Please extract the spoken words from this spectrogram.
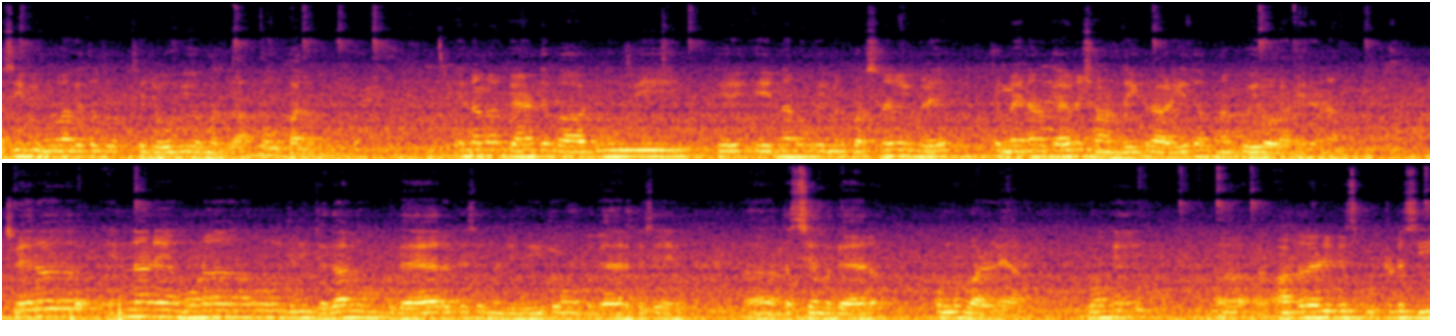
ਅਸੀਂ ਵੀ ਹੋਵਾਂਗੇ ਤਾਂ ਉੱਥੇ ਜੋ ਵੀ ਉਹ ਮਸਲਾ, ਉਹ ਹੱਲ ਹੋਊਗਾ। ਇਹਨਾਂ ਨੂੰ ਕਹਿਣ ਦੇ ਬਾਵਜੂਦ ਵੀ ਫਿਰ ਇਹਨਾਂ ਨੂੰ ਵੀ ਮੈਨੂੰ ਵੀ ਮਿਲੇ, ਤੇ ਮੈਂ ਇਹਨਾਂ ਨੂੰ ਕਿਹਾ ਵੀ ਨਿਸ਼ਾਨਦੇਹੀ ਕਰਾ ਲਈਏ ਤਾਂ ਆਪਣਾ ਕੋਈ ਰੌਲਾ ਨਹੀਂ ਰਹਿਣਾ। ਫਿਰ ਇਹਨਾਂ ਨੇ ਹੁਣ ਉਹ ਜਿਹੜੀ ਜਗ੍ਹਾ ਨੂੰ ਬਗੈਰ ਕਿਸੇ ਮਨਜ਼ੂਰੀ ਤੋਂ, ਬਗੈਰ ਕਿਸੇ ਦੱਸੇ ਬਗੈਰ ਉਹਨੂੰ ਵੜ ਲਿਆ। ਕਿਉਂਕਿ ਆਲਰੇਡੀ ਡਿਸਪਿਊਟਡ ਸੀ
